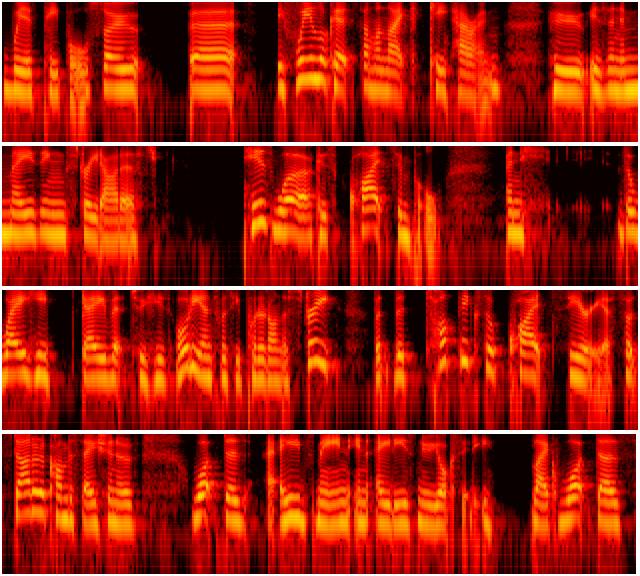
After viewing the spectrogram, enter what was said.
with people. So, uh, if we look at someone like Keith Haring, who is an amazing street artist, his work is quite simple. And he- the way he gave it to his audience was he put it on the street, but the topics are quite serious. So it started a conversation of what does AIDS mean in 80s New York City? Like, what does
